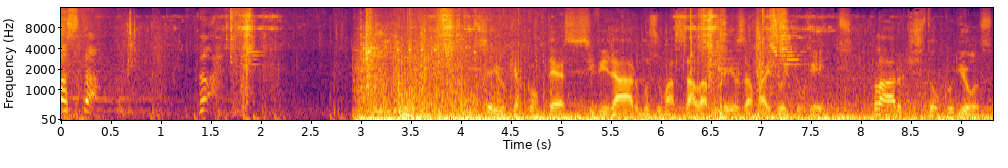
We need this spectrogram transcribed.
Yosta! Não sei o que acontece se virarmos uma sala presa a mais oito reinos. Claro que estou curioso.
